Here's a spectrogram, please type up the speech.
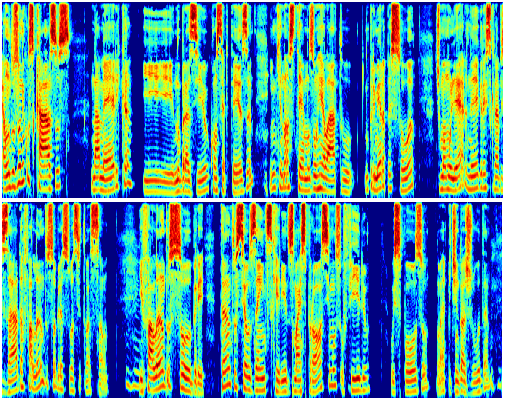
é um dos únicos casos na América e no Brasil, com certeza, em que nós temos um relato em primeira pessoa de uma mulher negra escravizada falando sobre a sua situação. Uhum. E falando sobre tanto os seus entes queridos mais próximos, o filho, o esposo, não é, pedindo ajuda, uhum.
